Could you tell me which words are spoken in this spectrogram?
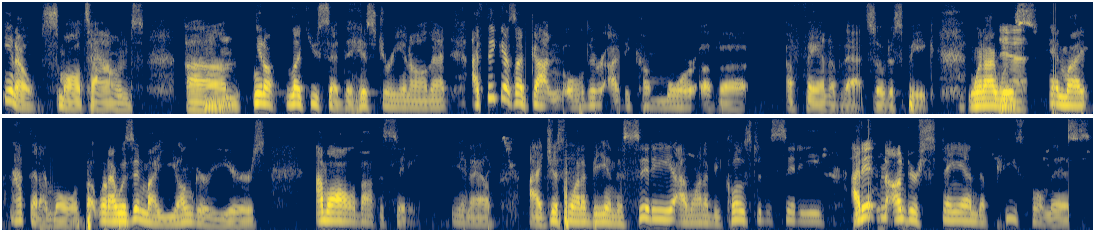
you know, small towns. Um, You know, like you said, the history and all that. I think as I've gotten older, I become more of a a fan of that, so to speak. When I Yeah. was in my, not that I'm old, but when I was in my younger years, I'm all about the city. You know, I just want to be in the city. I want to be close to the city. I didn't understand the peacefulness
